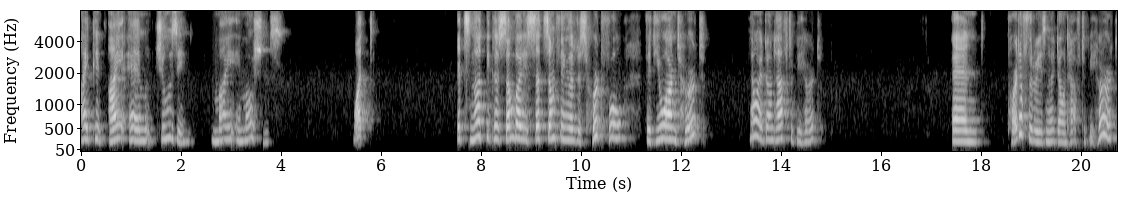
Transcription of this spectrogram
I can I am choosing my emotions. What? It's not because somebody said something that is hurtful that you aren't hurt. No, I don't have to be hurt. And part of the reason I don't have to be hurt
